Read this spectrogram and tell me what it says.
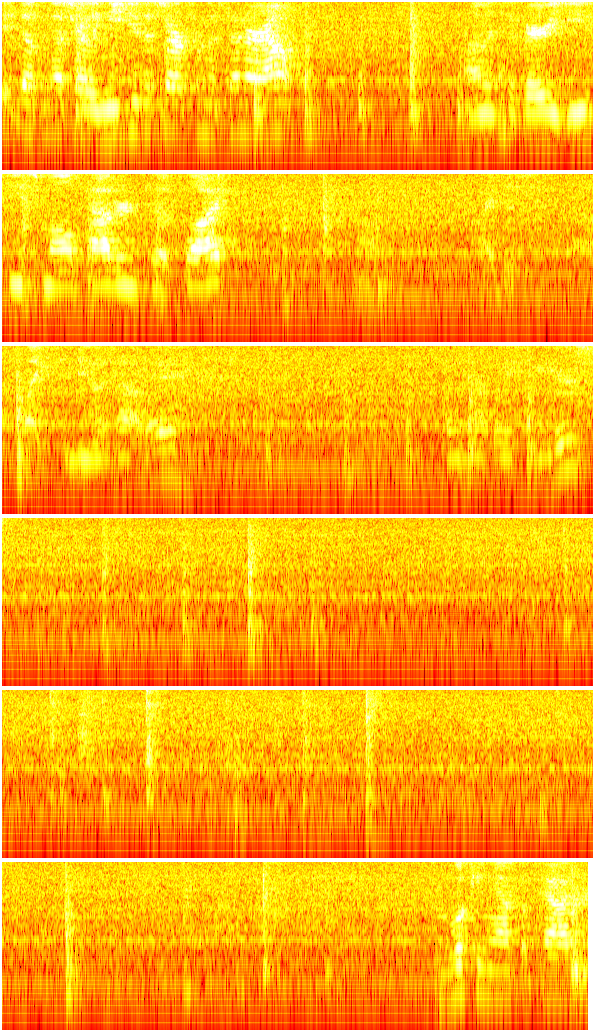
it doesn't necessarily need you to start from the center out. Um, it's a very easy, small pattern to apply. Um, I just uh, like to do it that way done that way for years. Looking at the pattern,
